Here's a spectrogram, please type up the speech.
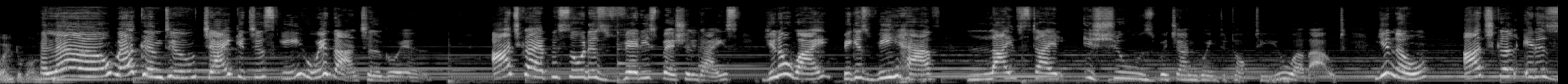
Hello, welcome to Chai Ki Chuski with Anchal Goyal. आज का episode is very special guys you know why because we have lifestyle issues which I'm going to talk to you about. You know, Ajkal it is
